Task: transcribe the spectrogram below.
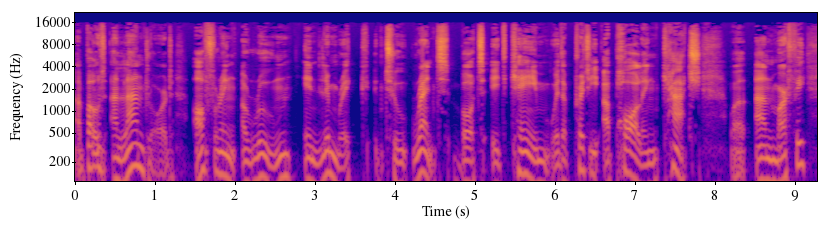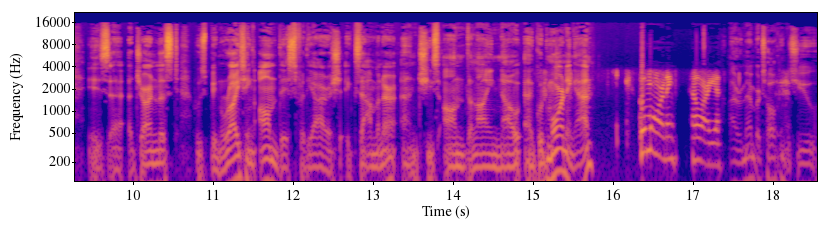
about a landlord offering a room in Limerick to rent, but it came with a pretty appalling catch. Well, Anne Murphy is a, a journalist who's been writing on this for the Irish Examiner, and she's on the line now. Uh, good morning, Anne. Good morning. How are you? I remember talking to you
